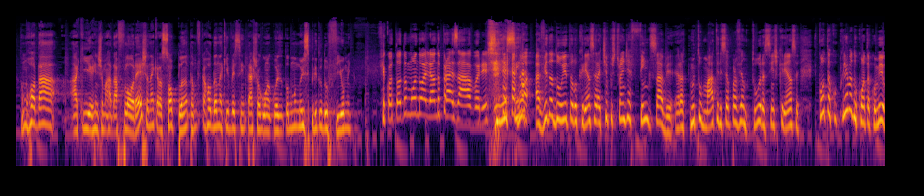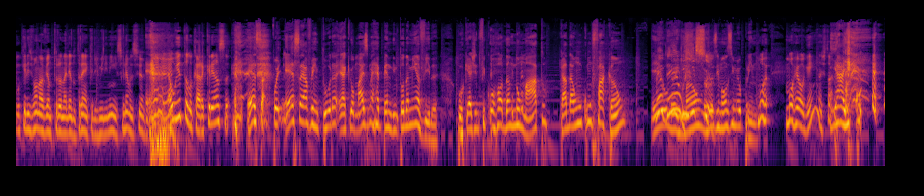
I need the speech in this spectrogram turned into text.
Vamos rodar aqui, a gente chamava da floresta, né? Que era só planta. Vamos ficar rodando aqui, ver se a gente acha alguma coisa. Todo mundo no espírito do filme. Ficou todo mundo olhando pras árvores. Não, a vida do Ítalo criança era tipo Stranger Things, sabe? Era muito mato, eles saiu pra aventura, assim, as crianças. Conta, co- lembra do Conta Comigo? Que eles vão na aventura na linha do trem, aqueles menininhos? Você lembra desse filme? É, o Ítalo, cara, criança. Essa, foi, essa é a aventura, é a que eu mais me arrependo em toda a minha vida. Porque a gente ficou rodando no mato, cada um com um facão. Eu, meu, Deus, irmão, isso? meus dois irmãos e meu primo. Morre- morreu alguém na história? E aí,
